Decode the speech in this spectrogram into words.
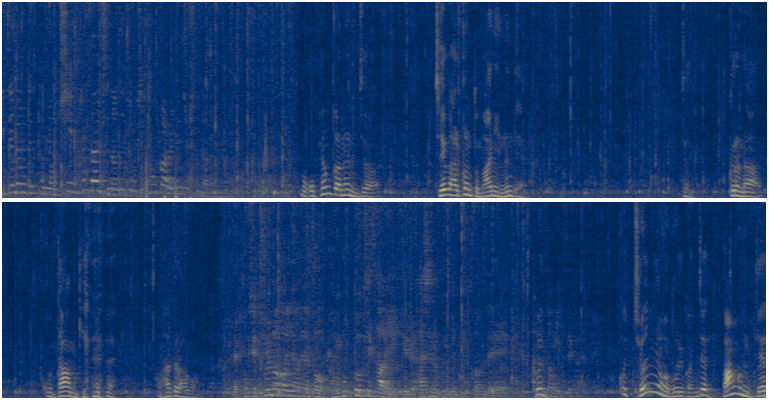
이재명 대통령 취임 한 달 지났는데 혹시 평가를 그 평가는 이제 제가 할 건 또 많이 있는데 저 그러나 그 다음 기회에 하도록 하고. 혹시 출마 관련해서 경북도지사 얘기를 하시는 분들도 있던데 가능성이 있을까요? 그 전혀 그러니까 이제 방금 대,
